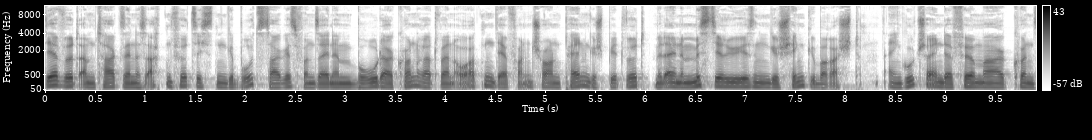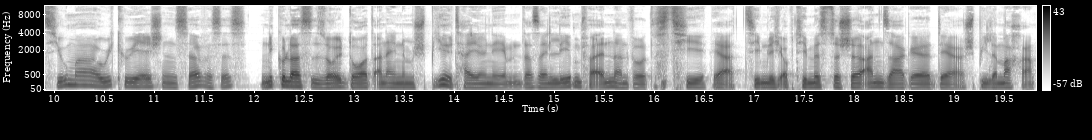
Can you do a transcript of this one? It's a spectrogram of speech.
Der wird am Tag seines 48. Geburtstages von seinem Bruder Conrad Van Orton, der von Sean Penn gespielt wird, mit einem mysteriösen Geschenk überrascht. Ein Gutschein der Firma Consumer Recreation Services. Nicholas soll dort an einem Spiel teilnehmen, das sein Leben verändern wird, ist die ja ziemlich optimistische Ansage der Spielemacher.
